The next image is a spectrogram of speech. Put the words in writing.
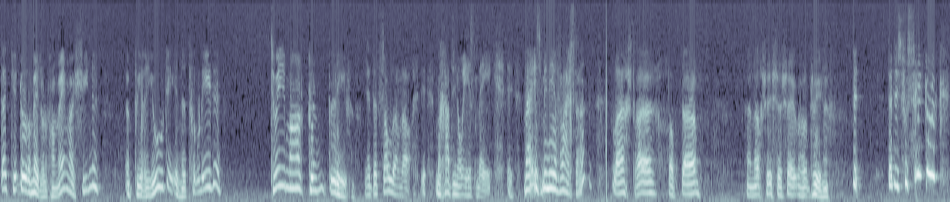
dat je door middel van mijn machine een periode in het verleden tweemaal kunt beleven. ja, dat zal dan wel. Maar gaat u nou eerst mee? Eh, waar is meneer Vlaagstra? Laagstra op daar en Narcissus zijn verdwenen. Dat is verschrikkelijk.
